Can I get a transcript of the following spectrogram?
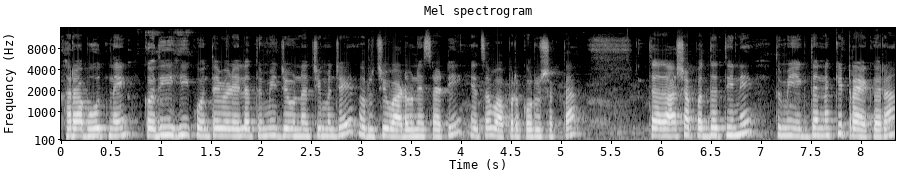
खराब होत नाही. कधीही कोणत्या वेळेला तुम्ही जेवणाची म्हणजे रुची वाढवण्यासाठी याचा वापर करू शकता. तर अशा पद्धतीने तुम्ही एकदा नक्की ट्राय करा.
